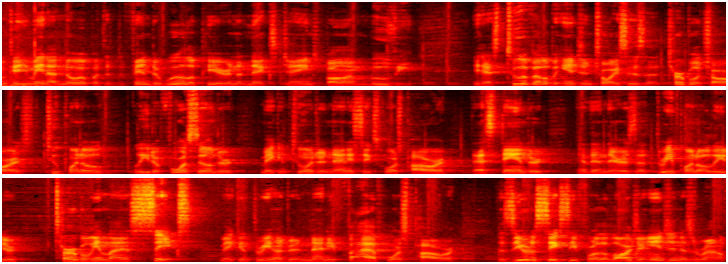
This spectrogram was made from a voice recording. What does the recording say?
Okay, you may not know it, but the Defender will appear in the next James Bond movie. It has two available engine choices, a turbocharged 2.0 liter four cylinder making 296 horsepower, that's standard. And then there's a 3.0 liter turbo inline six making 395 horsepower. The 0 to 60 for the larger engine is around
